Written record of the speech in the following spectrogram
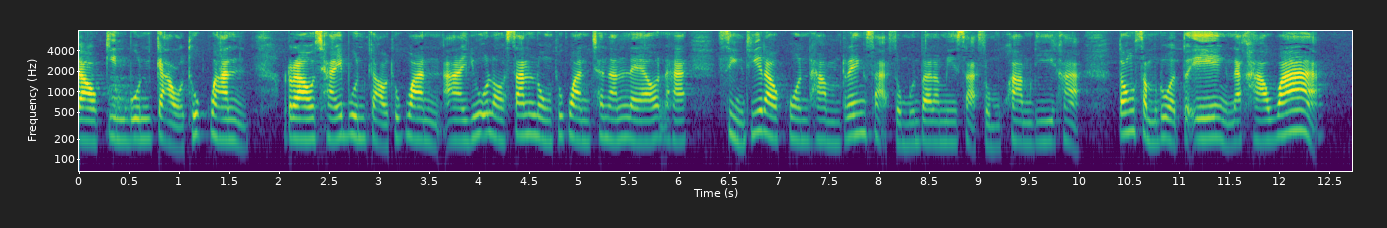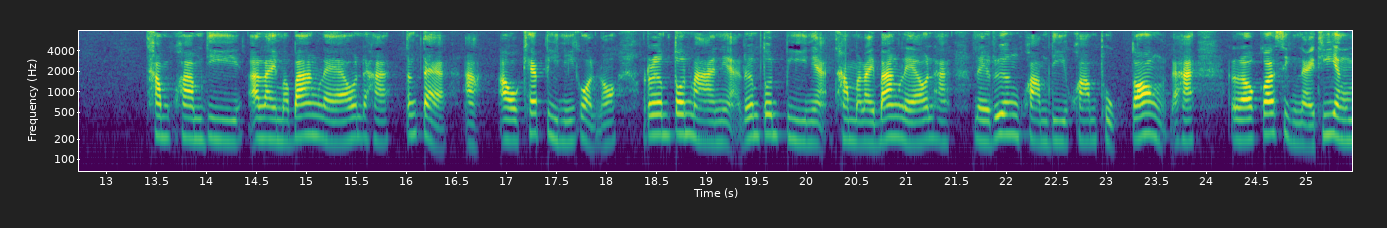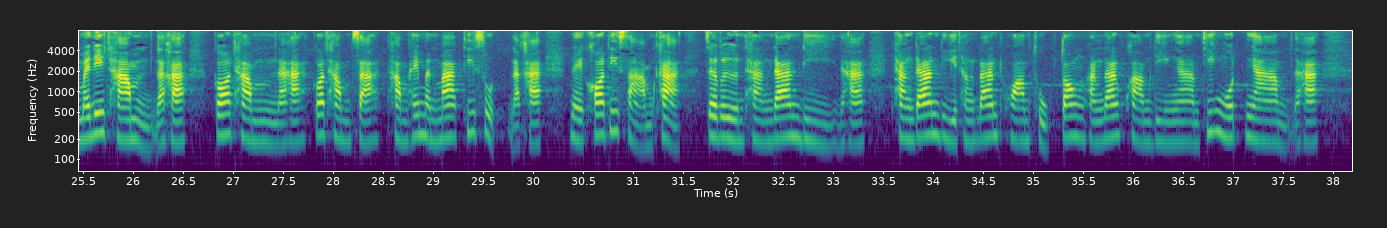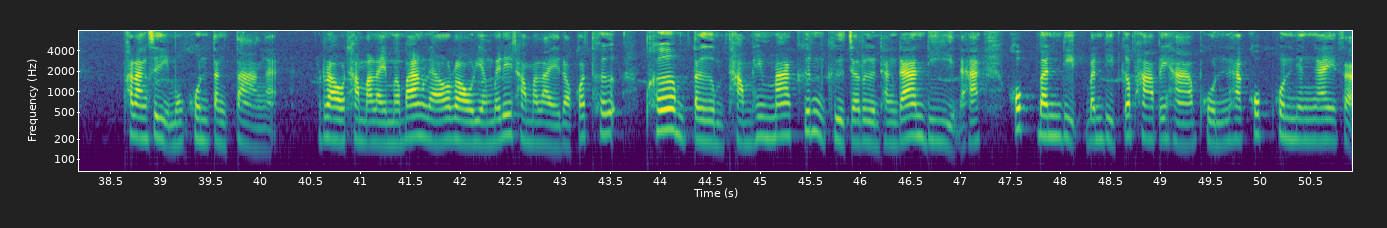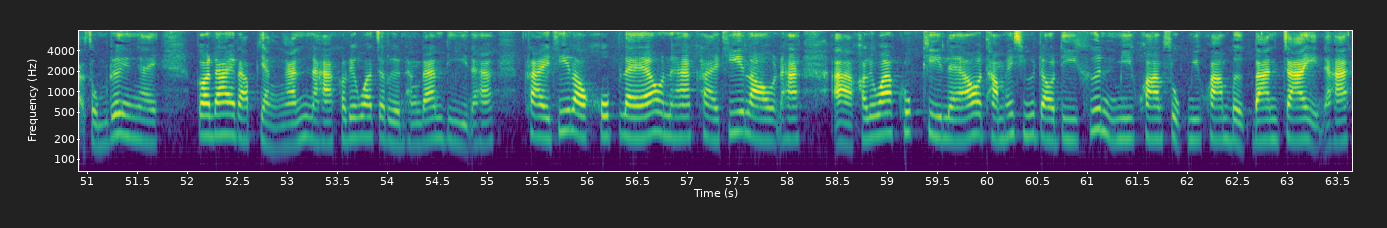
เรากินบุญเก่าทุกวัน เราใช้บุญเก่าทุกวัน อายุเราสั้นลงทุกวัน ฉะนั้นแล้วนะคะ สิ่งที่เราควรทำเร่งสะสมบุญบารมีสะสมความดีค่ะ ต้องสำรวจตัวเองนะคะว่า ทำความดีอะไรมาบ้างแล้วนะคะ ตั้งแต่อะเอาแค่ปีนี้ก่อนเนาะเริ่มต้นมาเนี่ยเริ่มต้นปีเนี่ยทำอะไรบ้างแล้วนะคะในเรื่องความดีความถูกต้องนะคะแล้วก็สิ่งไหนที่ยังไม่ได้ทำนะคะ ก็ทำนะคะก็ทำซะทำให้มันมากที่สุดนะคะ ในข้อที่ 3 ค่ะ เจริญทางด้านดีนะคะ ทางด้านดีทางด้านความถูกต้องทางด้านความดีงามที่งดงามนะคะพลังสิริมงคลต่างๆอะ เราทำอะไรมาบ้างแล้วเรายังไม่ได้ทำอะไร เราก็เทเพิ่มเติมทำให้มากขึ้น คือเจริญทางด้านดีนะคะคบบัณฑิตบัณฑิตก็พาไปหาผลนะคะคบคนยังไงสะสมเรื่องยังไง ก็ได้รับอย่างนั้นนะคะเขาเรียกว่าเจริญทางด้านดีนะคะใครที่เราครบแล้วนะคะใครที่เรานะคะอ่าเขาเรียกว่าคลุกคลีแล้วทำให้ชีวิตเราดีขึ้น มีความสุขมีความเบิกบานใจนะคะ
